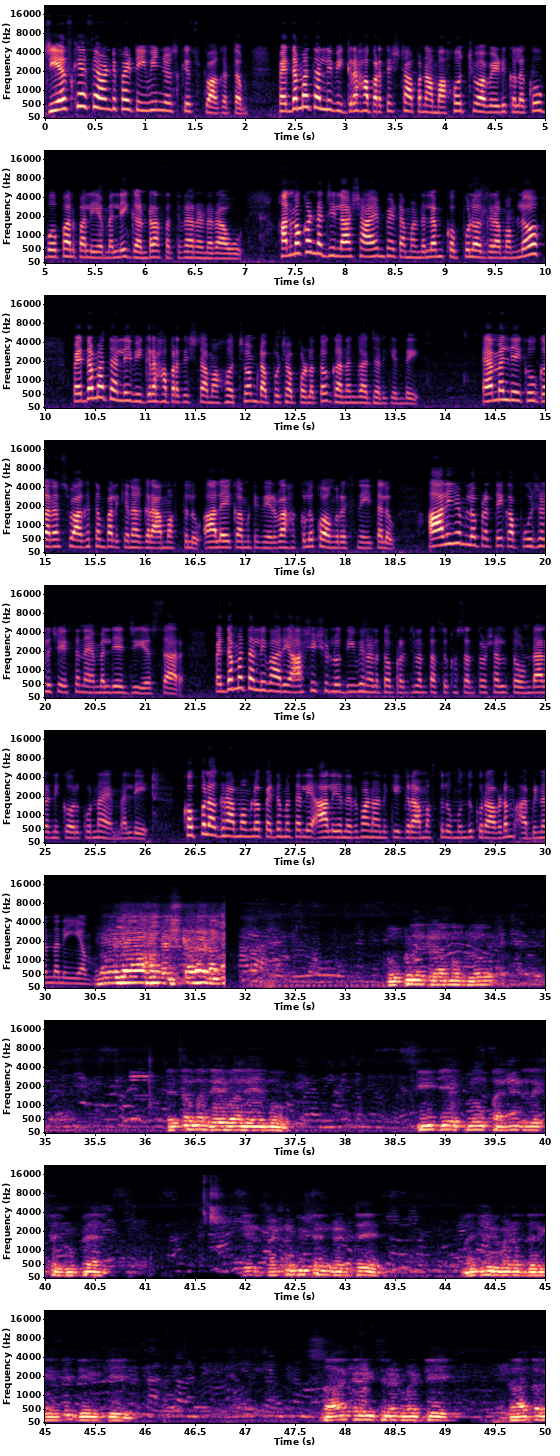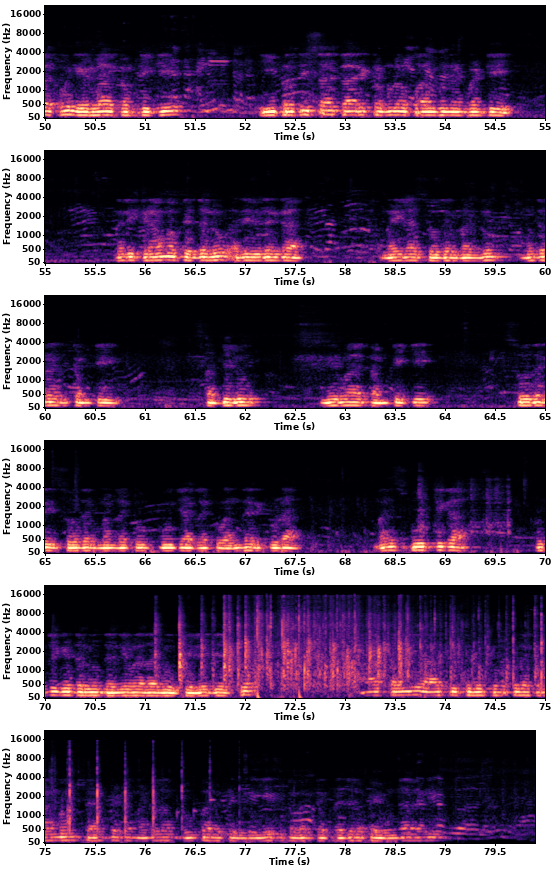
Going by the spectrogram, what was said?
GSK seventy five TV న్యూస్కి స్వాగతం. పెద్దమ్మ తల్లి విగ్రహ ప్రతిష్టాపన మహోత్సవ వేడుకలకు భూపాలపల్లి ఎమ్మెల్యే గండ్రా సత్యనారాయణరావు. హన్మకొండ జిల్లా షాయంపేట మండలం కొప్పుల గ్రామంలో పెద్దమ్మ తల్లి విగ్రహ ప్రతిష్ట మహోత్సవం డప్పు చప్పులతో ఘనంగా జరిగింది. ఎమ్మెల్యేకు ఘన స్వాగతం పలికిన గ్రామస్తులు ఆలయ కమిటీ నిర్వాహకులు కాంగ్రెస్ నేతలు. ఆలయంలో ప్రత్యేక పూజలు చేసిన ఎమ్మెల్యే జిఎస్ఆర్. పెద్దమ్మ తల్లి వారి ఆశీస్సులు దీవెనలతో ప్రజలంతా సుఖ సంతోషాలతో ఉండాలని కోరుకున్న ఎమ్మెల్యే. కొప్పుల గ్రామంలో పెద్దమ్మ తల్లి ఆలయ నిర్మాణానికి గ్రామస్తులు ముందుకు రావడం అభినందనీయం. మూలాహ నిష్కరణ. గొప్పల గ్రామంలో పెద్దమ్మ దేవాలయము సీజేఎఫ్లో పన్నెండు లక్షల రూపాయలు. మీరు కంట్రిబ్యూషన్ కడితే మంజూరు ఇవ్వడం జరిగింది. దీనికి సహకరించినటువంటి దాతలకు నిర్వాహక కమిటీకి ఈ ప్రతిష్టా కార్యక్రమంలో పాల్గొన్నటువంటి మరి గ్రామ పెద్దలు అదేవిధంగా మహిళా సోదరులు ముదరాజు కమిటీ సభ్యులు నిర్వాహక కమిటీకి సోదరి సోదరులకు పూజార్లకు అందరికీ కూడా మనస్ఫూర్తిగా కృతజ్ఞతలు ధన్యవాదాలు తెలియజేస్తూ ఆ తల్లి ఆశీస్సులు కొడుకుల గ్రామం శాంపేట మండలం భూపాలపల్లి నియోజకవర్గ ప్రజలపై ఉండాలని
